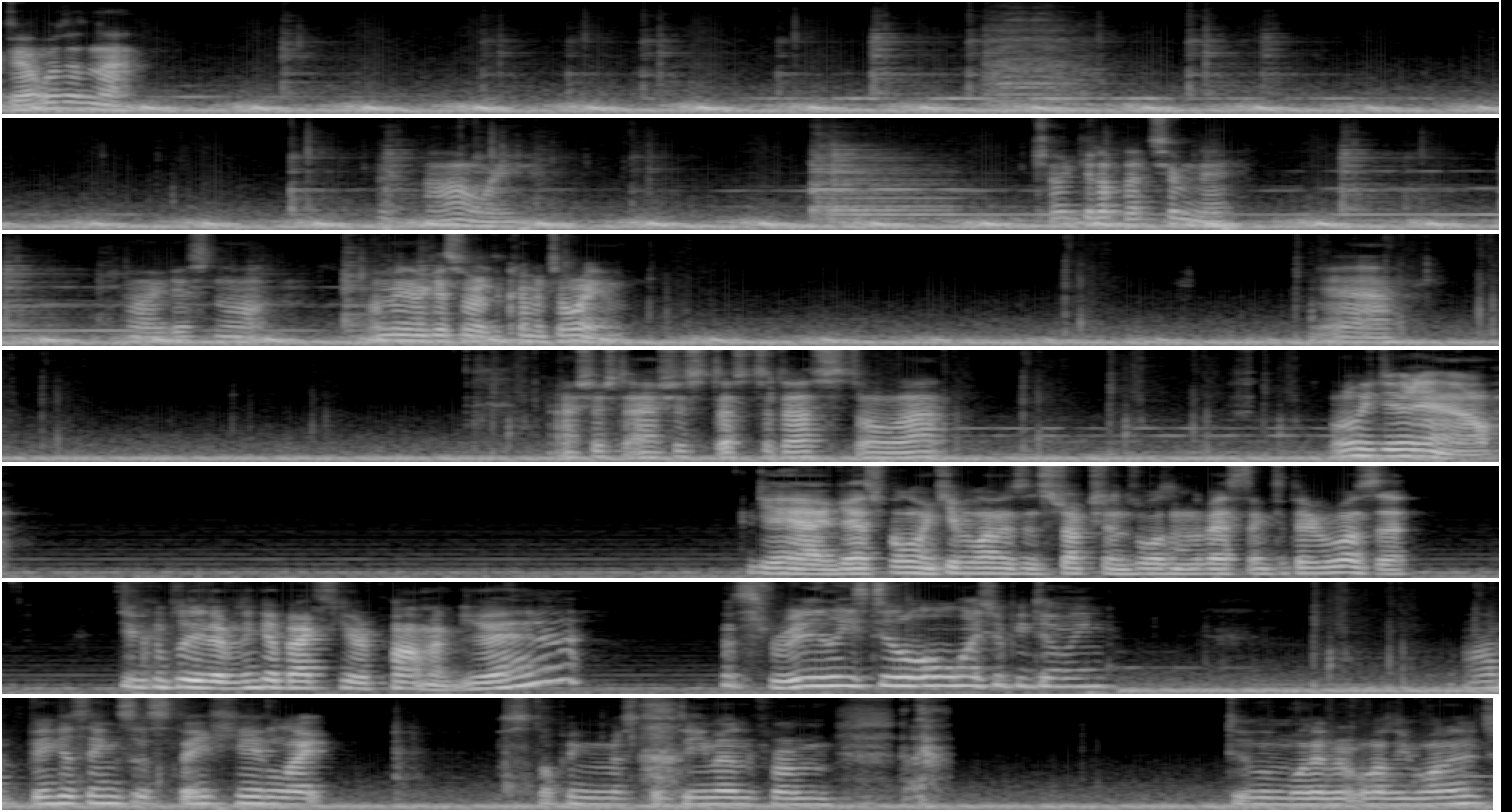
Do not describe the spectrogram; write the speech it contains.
Dealt with, isn't it? Where are we? Can we get up that chimney? No, I guess not. I mean, I guess we're at the crematorium. Yeah. Ashes to ashes, dust to dust, all that. What do we do now? Yeah, I guess following Leonard's instructions wasn't the best thing to do, was it? You've completed everything, go back to your apartment. Yeah? That's really still all I should be doing? Aren't bigger things at stake here, like stopping Mr. Demon from doing whatever it was he wanted?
